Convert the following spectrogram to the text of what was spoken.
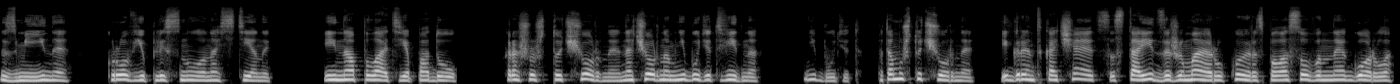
змеиное, кровью плеснула на стены. И на платье подол. Хорошо, что черное, на черном не будет видно. Не будет, потому что черное. И Грэнд качается, стоит, зажимая рукой располосованное горло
